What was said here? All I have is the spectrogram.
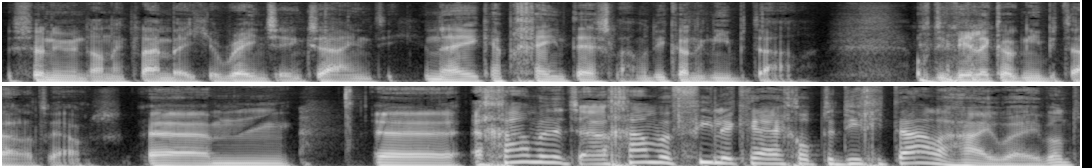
dus zo nu en dan een klein beetje range anxiety. Nee, ik heb geen Tesla, want die kan ik niet betalen. Of die wil ik ook niet betalen trouwens. Ehm, eh, gaan, we het, eh, gaan we file krijgen op de digitale highway? Want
